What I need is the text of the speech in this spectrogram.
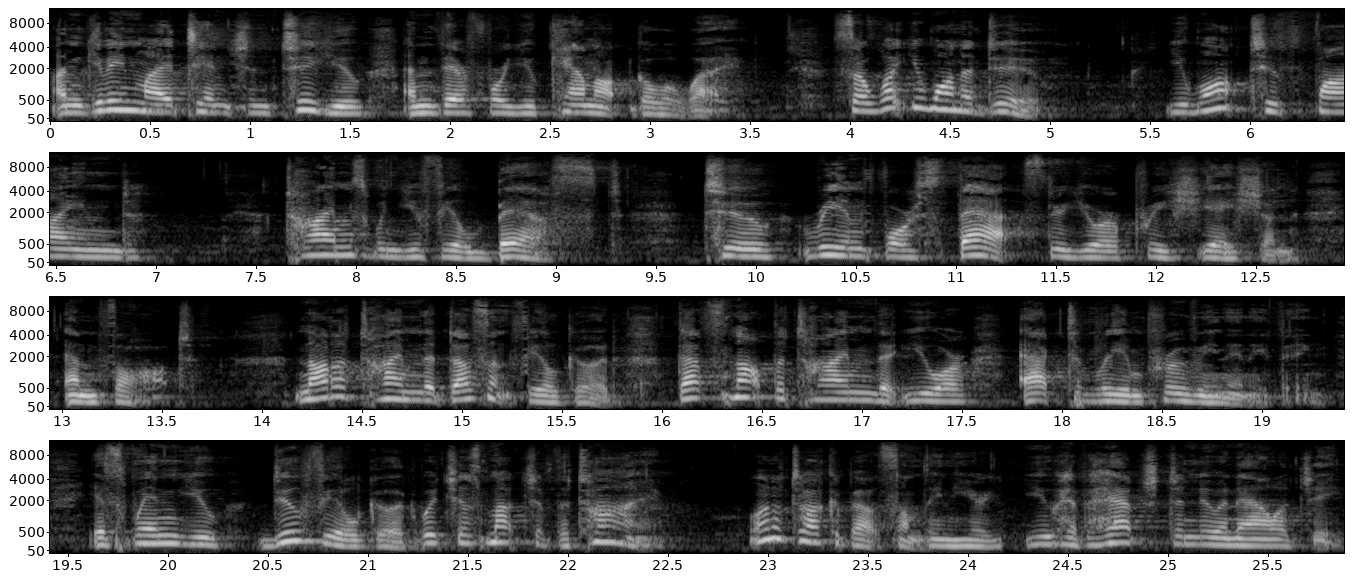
I'm giving my attention to you and therefore you cannot go away. So what you want to do, you want to find times when you feel best to reinforce that through your appreciation and thought. Not a time that doesn't feel good. That's not the time that you are actively improving anything. It's when you do feel good which is much of the time. I want to talk about something here. You have hatched a new analogy.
